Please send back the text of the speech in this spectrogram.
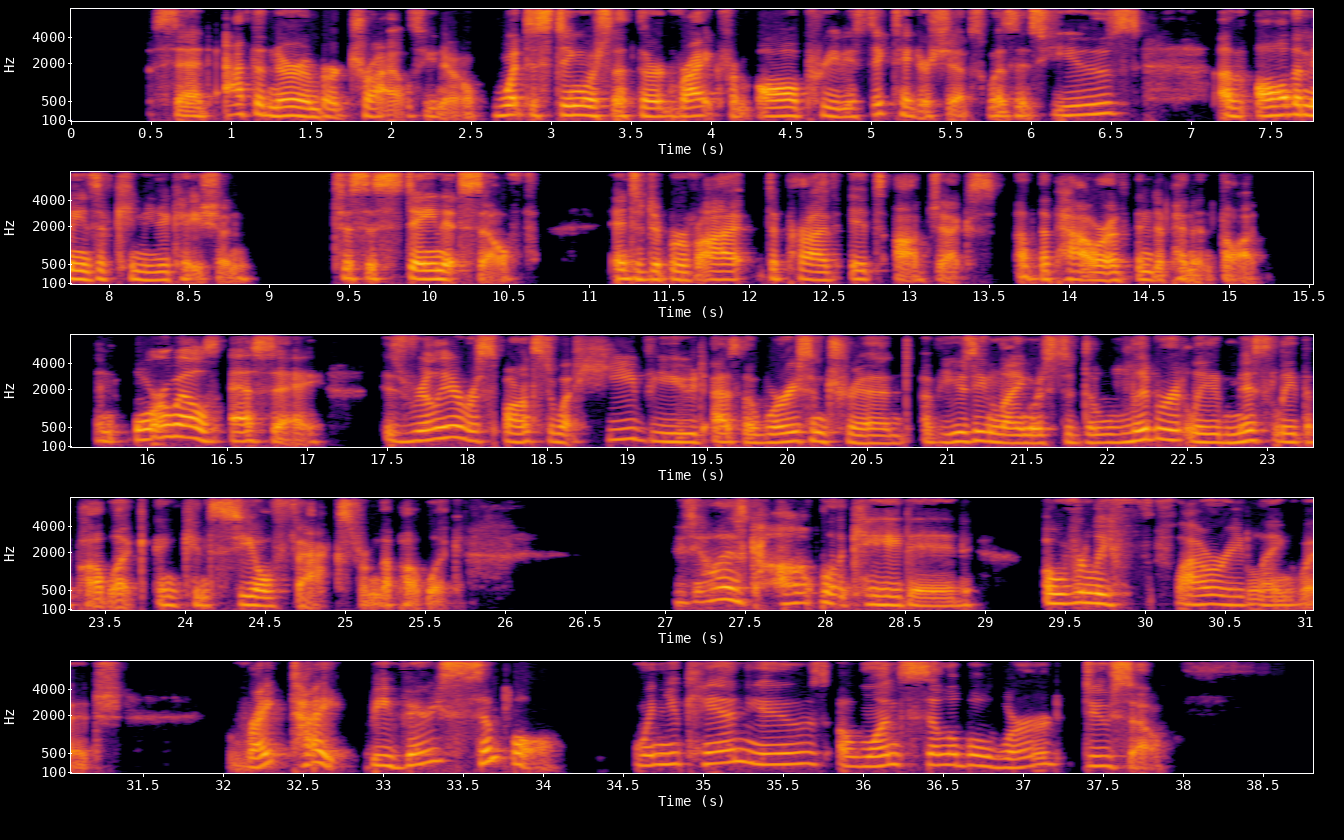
said at the Nuremberg trials, you know, what distinguished the Third Reich from all previous dictatorships was its use of all the means of communication to sustain itself and to deprive, deprive its objects of the power of independent thought. And Orwell's essay is really a response to what he viewed as the worrisome trend of using language to deliberately mislead the public and conceal facts from the public. Using all this complicated, overly flowery language. Write tight, be very simple. When you can use a one syllable word, do so.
